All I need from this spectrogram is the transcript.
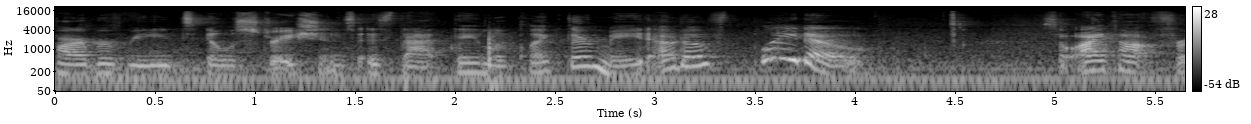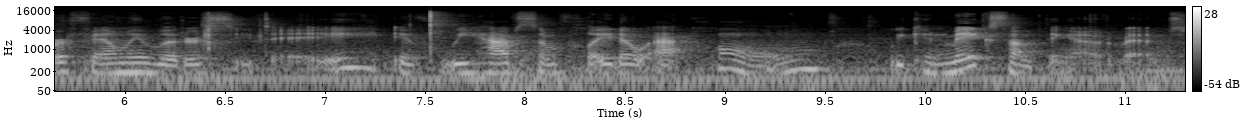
Barbara Reid's illustrations is that they look like they're made out of Play-Doh. So I thought for Family Literacy Day, if we have some Play-Doh at home, we can make something out of it.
